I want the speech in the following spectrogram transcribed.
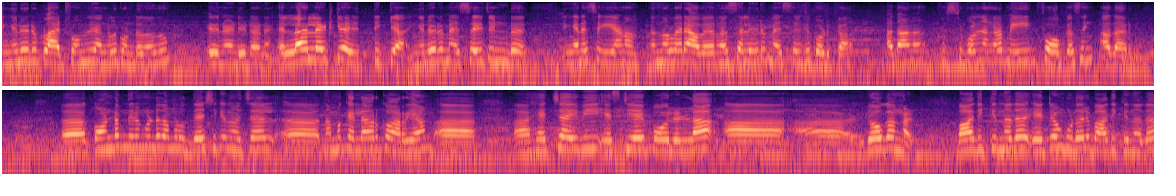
ഇങ്ങനെ ഒരു പ്ലാറ്റ്ഫോമിൽ ഞങ്ങൾ കൊണ്ടുവന്നതും. ഇതിനു വേണ്ടിയിട്ടാണ്. എല്ലാവരിലേക്കും എത്തിക്കുക ഇങ്ങനെ ഒരു മെസ്സേജ് ഉണ്ട്. ഇങ്ങനെ ചെയ്യണം എന്നുള്ളൊരു അല്ലെങ്കിൽ ഒരു മെസ്സേജ് കൊടുക്കുക അതാണ് ഫസ്റ്റ് ഓഫ് ഓൾ ഞങ്ങളുടെ മെയിൻ ഫോക്കസിങ് അതായിരുന്നു. കോണ്ടം ദിനം കൊണ്ട് നമ്മൾ ഉദ്ദേശിക്കുന്നത് വെച്ചാൽ നമുക്ക് എല്ലാവർക്കും അറിയാം H I V S T I പോലുള്ള രോഗങ്ങൾ ബാധിക്കുന്നത് ഏറ്റവും കൂടുതൽ ബാധിക്കുന്നത്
